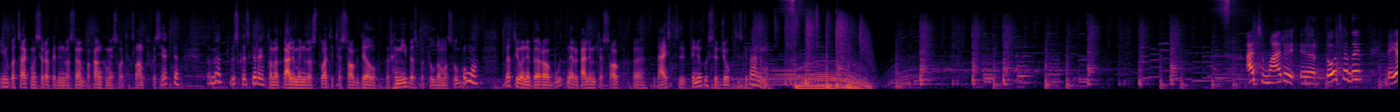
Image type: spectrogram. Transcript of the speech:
Jeigu atsakymas yra, kad investuojam pakankamai savo tikslams pasiekti, tuomet viskas gerai, tuomet galima investuoti tiesiog dėl ramybės papildomo saugumo, bet tai jau nebėra būtina ir galim tiesiog e, leisti pinigus ir džiaugtis gyvenimu. Ačiū Mariui ir Tautvidui. Beje,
